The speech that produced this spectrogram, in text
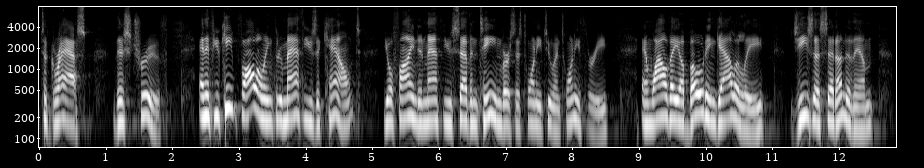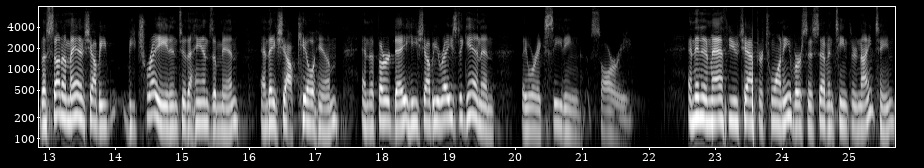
to grasp this truth. And if you keep following through Matthew's account, you'll find in Matthew 17, verses 22 and 23, and while they abode in Galilee, Jesus said unto them, The Son of Man shall be betrayed into the hands of men, and they shall kill him, and the third day he shall be raised again. And they were exceeding sorry. And then in Matthew chapter 20, verses 17 through 19,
